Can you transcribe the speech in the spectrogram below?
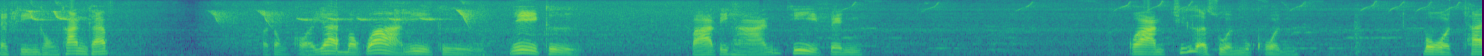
จะจริงของท่านครับ ก็ต้องขออนุญาตบอกว่านี่คือ นี่คือ ปาฏิหาริย์ที่เป็นความเชื่อส่วนบุคคล โปรดใช้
